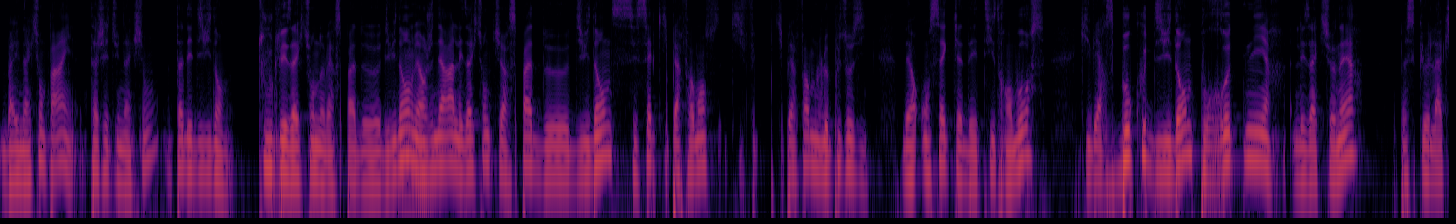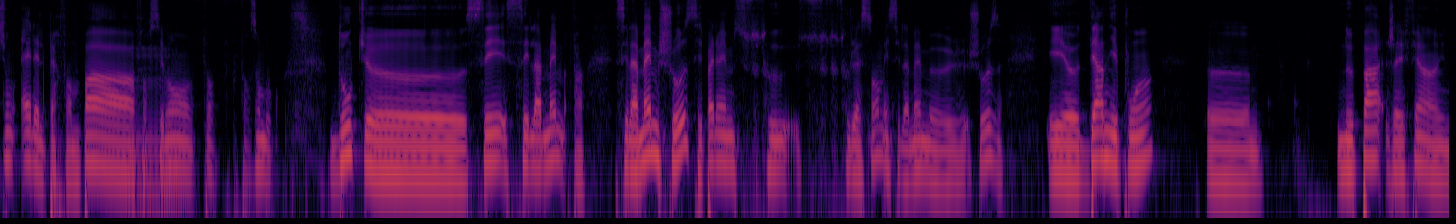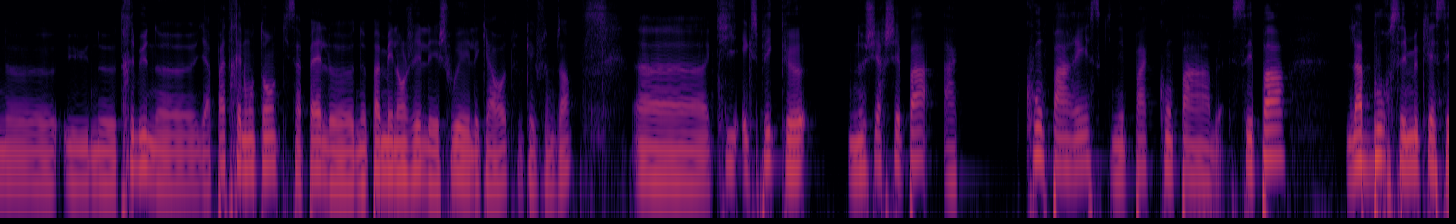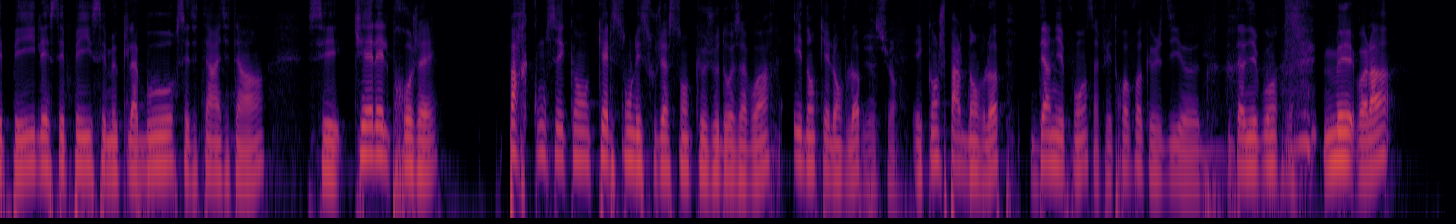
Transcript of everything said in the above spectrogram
Bah, une action, pareil. Tu achètes une action, tu as des dividendes. Toutes les actions ne versent pas de dividendes, mais en général, les actions qui ne versent pas de dividendes, c'est celles qui, performent- qui, qui performent le plus aussi. D'ailleurs, on sait qu'il y a des titres en bourse qui versent beaucoup de dividendes pour retenir les actionnaires, parce que l'action, elle, elle ne performe pas Mmh. forcément, for- forcément beaucoup. Donc, euh, c'est la, même- enfin, c'est la même chose, c'est pas le même sous- sous- sous-jacent, mais c'est la même euh, chose. Et euh, dernier point, euh, ne pas. J'avais fait un- une, une tribune euh, il n'y a pas très longtemps qui s'appelle euh, Ne pas mélanger les choux et les carottes ou quelque chose comme ça, qui explique que ne cherchez pas à comparer ce qui n'est pas comparable. C'est pas la bourse c'est mieux que les SCPI, les SCPI c'est mieux que la bourse, etc. etc. C'est quel est le projet par conséquent, quels sont les sous-jacents que je dois avoir et dans quelle enveloppe Bien sûr. Et quand je parle d'enveloppe, dernier point, ça fait trois fois que je dis euh, dernier point, mais voilà,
